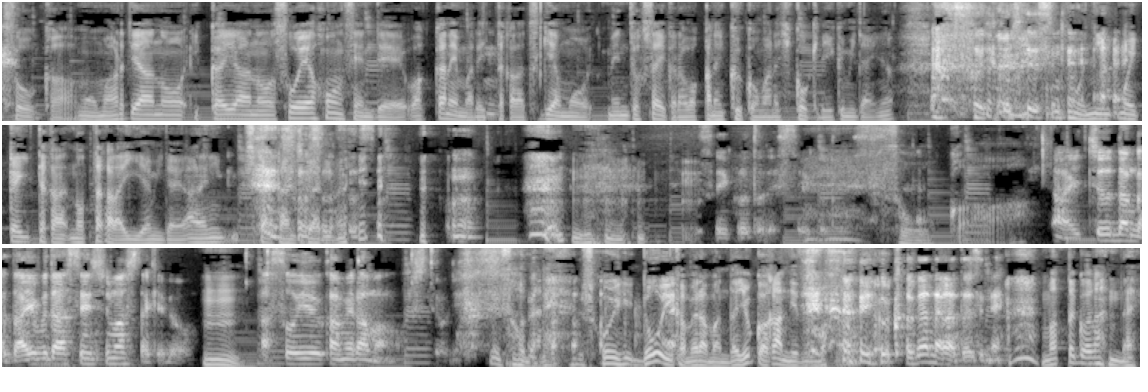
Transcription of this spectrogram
そうか。もうまるであの、一回あの、宗谷本線で稚内まで行ったから、次はもうめんどくさいから稚内空港まで飛行機で行くみたいな。もそういうことですね。うに、もう一回行ったから、乗ったからいいやみたいな、あれに近い感じがあるよね。そうそうそううん。うんそういうことです、そういうことです。そうか。あ、一応なんかだいぶ脱線しましたけど、うん。あ、そういうカメラマンをしております。そうだね。そういう、どういうカメラマンだ？よくわかんねえぞ、よくわかんなかったですね。今全くわかんない。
